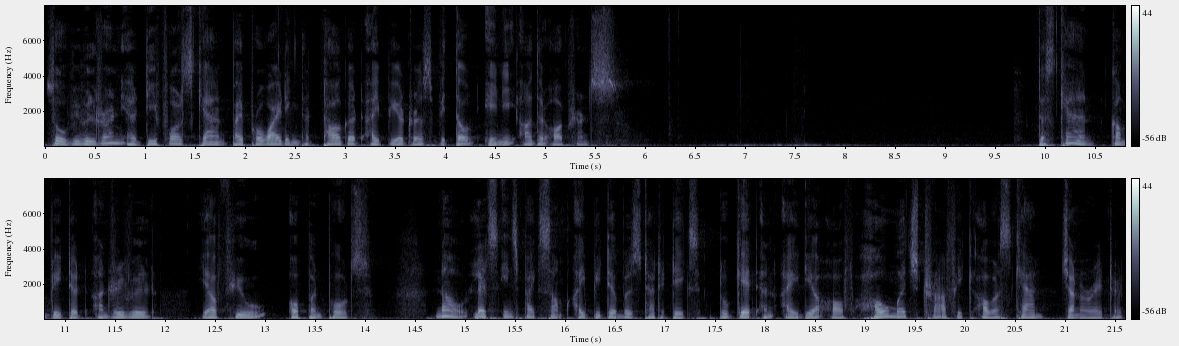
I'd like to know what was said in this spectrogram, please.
So we will run a default scan by providing the target IP address without any other options. The scan completed and revealed a few open ports. Now let's inspect some IP table statistics to get an idea of how much traffic our scan generated.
